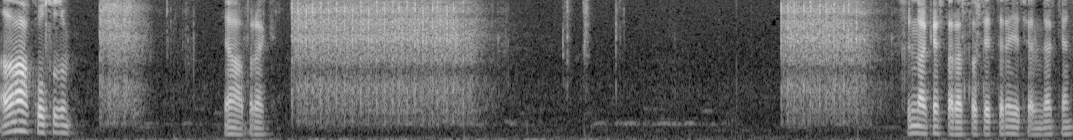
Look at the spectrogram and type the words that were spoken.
Aa kolsuzum. Ya bırak. Şimdi arkadaşlar hassasiyetlere geçelim derken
